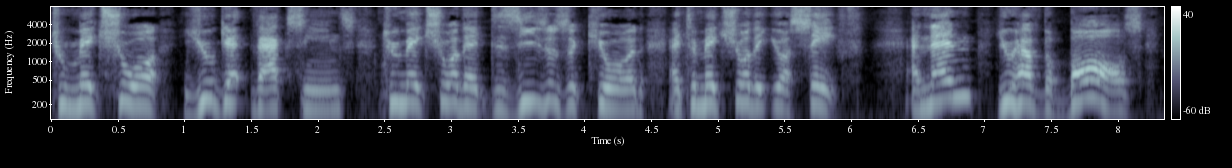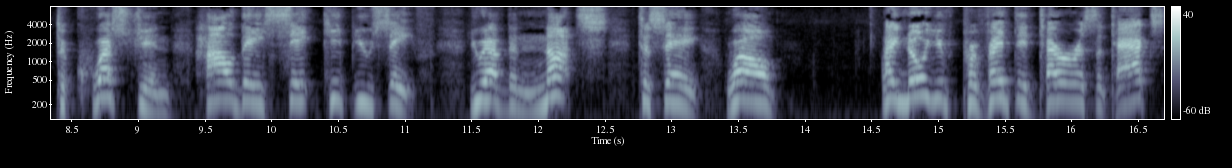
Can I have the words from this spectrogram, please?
to make sure you get vaccines, to make sure that diseases are cured, and to make sure that you're safe. And then you have the balls to question how they say, keep you safe. You have the nuts to say, well, I know you've prevented terrorist attacks,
